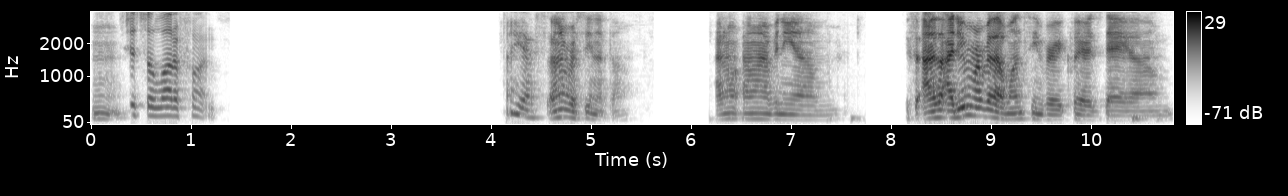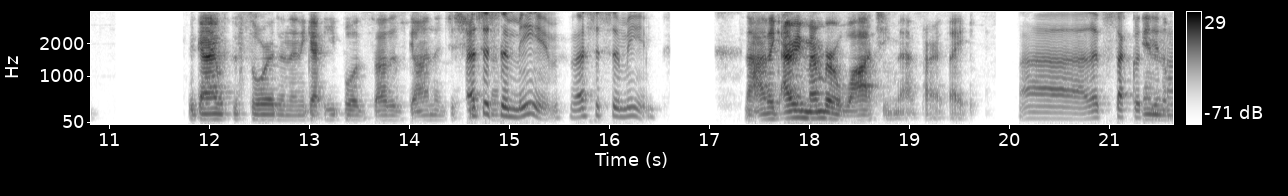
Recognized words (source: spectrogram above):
Hmm. It's just a lot of fun. I guess I've never seen it though. I don't. I don't have any. Um, I I do remember that one scene very clear as day. Um, the guy with the sword, and then he got he pulls out his gun and just. That's just a meme. That's just a meme. Nah, like I remember watching that part, like Uh that's stuck with me. in you. the huh?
